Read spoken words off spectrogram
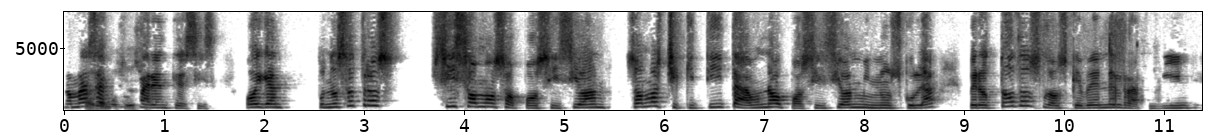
nomás un paréntesis. Oigan, pues nosotros sí somos oposición, somos chiquitita, una oposición minúscula, pero todos los que ven el rapidín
